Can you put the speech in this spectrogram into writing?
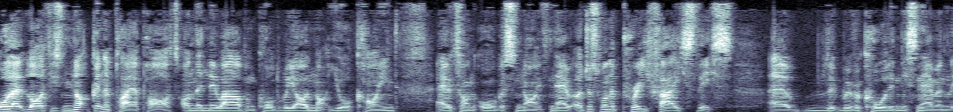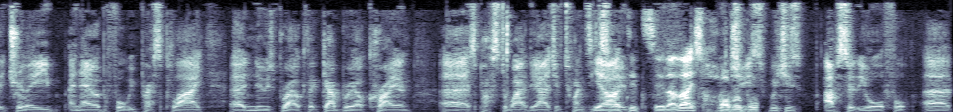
All Out Life is not going to play a part on the new album called We Are Not Your Kind, out on August 9th. Now I just want to preface this. Uh, we're recording this now, and literally an hour before we press play, uh, news broke that Gabrielle Crahan uh, has passed away at the age of 22 Yeah, I did see that. That is which horrible. is which is absolutely awful. Uh,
